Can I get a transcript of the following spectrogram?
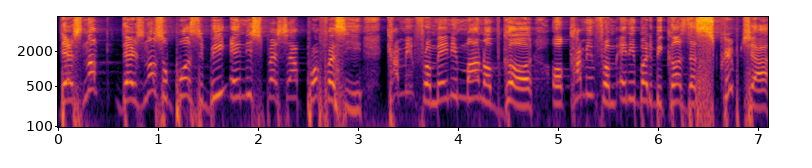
There's not there's not supposed to be any special prophecy coming from any man of God or coming from anybody because the scripture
